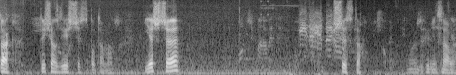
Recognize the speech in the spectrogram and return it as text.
Tak, 1200 spota mam. Jeszcze 300, No, dopiero niecałe.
